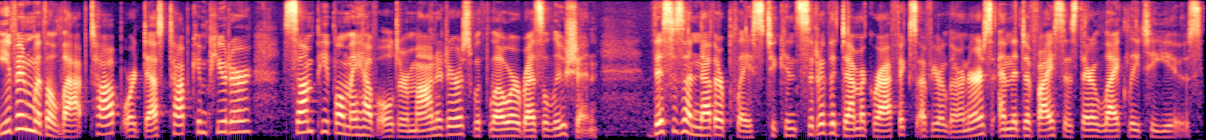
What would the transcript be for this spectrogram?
Even with a laptop or desktop computer, some people may have older monitors with lower resolution. This is another place to consider the demographics of your learners and the devices they're likely to use.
